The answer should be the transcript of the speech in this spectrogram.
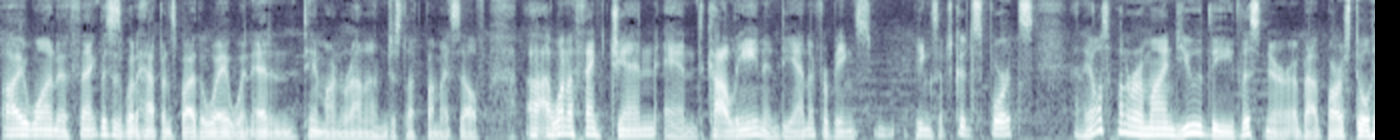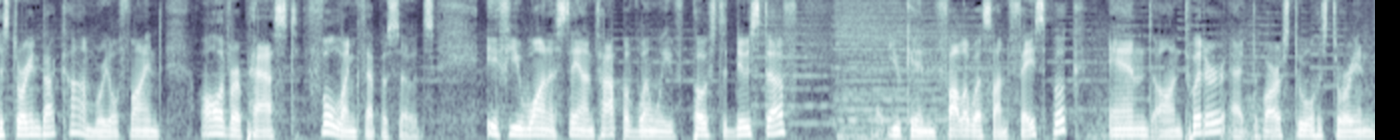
I want to thank. This is what happens, by the way, when Ed and Tim aren't around and I'm just left by myself. Uh, I want to thank Jen and Colleen and Deanna for being being such good sports. And I also want to remind you, the listener, about BarstoolHistorian.com, where you'll find all of our past full length episodes. If you want to stay on top of when we've posted new stuff, you can follow us on Facebook and on Twitter at the Barstool Historian.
